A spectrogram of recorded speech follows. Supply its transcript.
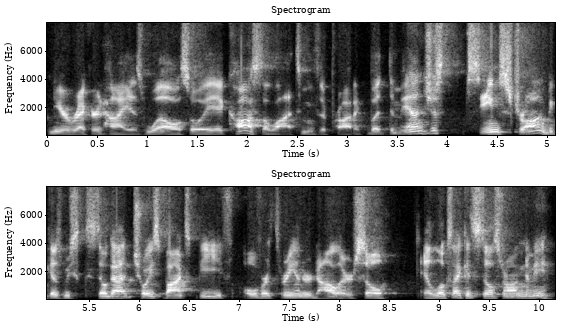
near record high as well, so it costs a lot to move the product. But demand just seems strong because we still got choice box beef over three hundred dollars. So it looks like it's still strong to me.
